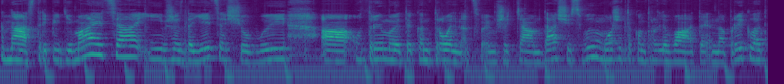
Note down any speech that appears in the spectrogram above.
Настрій підіймається, і вже здається, що ви а, отримуєте контроль над своїм життям. Да? Щось ви можете контролювати. Наприклад,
